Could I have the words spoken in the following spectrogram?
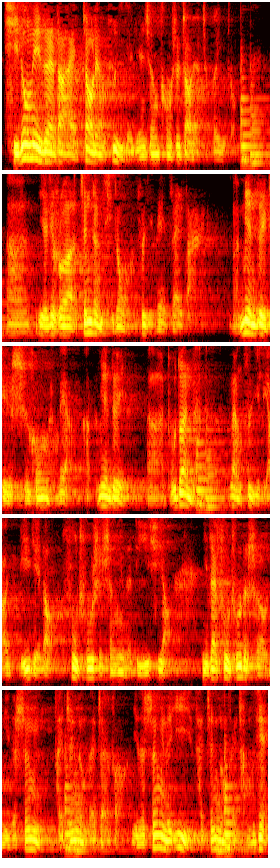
启动内在大爱，照亮自己的人生，同时照亮整个宇宙。啊，也就是说，真正启动我们自己内在大爱，啊，面对这个时空能量，啊，面对啊，不断的让自己了理解到，付出是生命的第一需要。你在付出的时候，你的生命才真正在绽放，你的生命的意义才真正在呈现。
